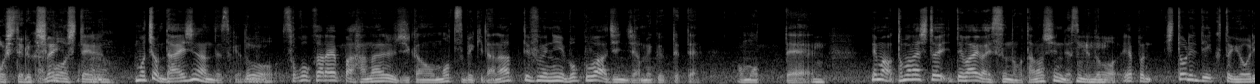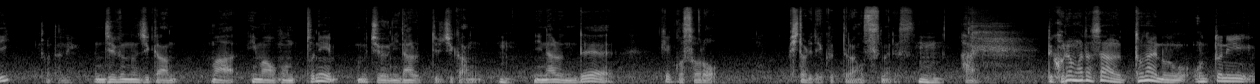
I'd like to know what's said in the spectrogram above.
考してるかね。思考してる、うん、もちろん大事なんですけど、そこからやっぱ離れる時間を持つべきだなっていうふうに僕は神社を巡ってて思って、でまあ友達といてワイワイするのも楽しいんですけど、やっぱ一人で行くとより自分の時間まあ、今は本当に夢中になるっていう時間になるんで、うん、結構ソロ一人で行くっていうのはおすすめです、うん、はい。でこれまたさ都内の本当に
